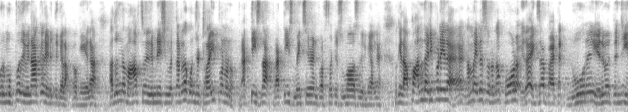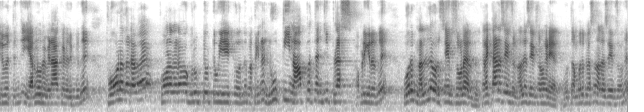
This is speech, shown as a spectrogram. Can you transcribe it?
ஒரு முப்பது வினாக்கள் எடுத்துக்கலாம். ஓகேங்களா அதுவும் நம்ம ஆப்ஷனல் எலிமினேஷன் மெத்தடில் கொஞ்சம் ட்ரை பண்ணணும். ப்ராக்டிஸ் தான். ப்ராக்டிஸ் மேக்ஸிமம் அண்ட் பர்ஃபெக்ட் சும்மாவாக சொல்லியிருக்காங்க. ஓகே அப்போ அந்த அடிப்படையில் நம்ம என்ன சொல்கிறோம்னா போன இதான் எக்ஸாம் பேட்டர்ன் நூறு எழுபத்தஞ்சு இருபத்தஞ்சு இரநூறு வினாக்கள் இருக்குது. போன தடவை போன தடவை குரூப் டூ டூ ஏக்கு வந்து பார்த்தீங்கன்னா நூற்றி நாற்பத்தஞ்சு ப்ளஸ் அப்படிங்கிறது ஒரு நல்ல ஒரு சேஃப் ஜோனாக இருந்தது. கரெக்டான சேஃப் ஜோன் நல்ல சேஃப் ஜோன் கிடையாது. நூற்றம்பது ப்ளஸ் நல்ல சேஃப் ஜோனு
